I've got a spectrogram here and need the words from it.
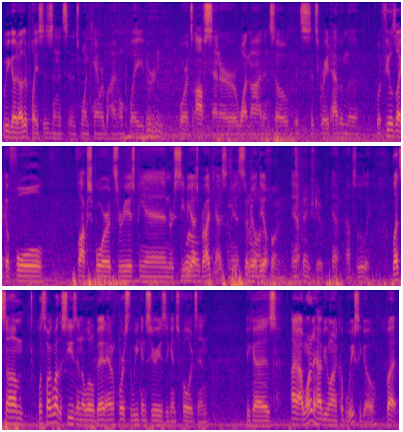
we go to other places and it's and it's one camera behind home plate or Mm-hmm. or it's off center or whatnot, and so it's it's great having the what feels like a full Fox Sports or ESPN or CBS Well, broadcast. I mean, it's, a real deal. Fun. Yeah. Thanks, Kev. Yeah, absolutely. let's um let's talk about the season a little bit, and of course the weekend series against Fullerton, because I, I wanted to have you on a couple weeks ago, but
